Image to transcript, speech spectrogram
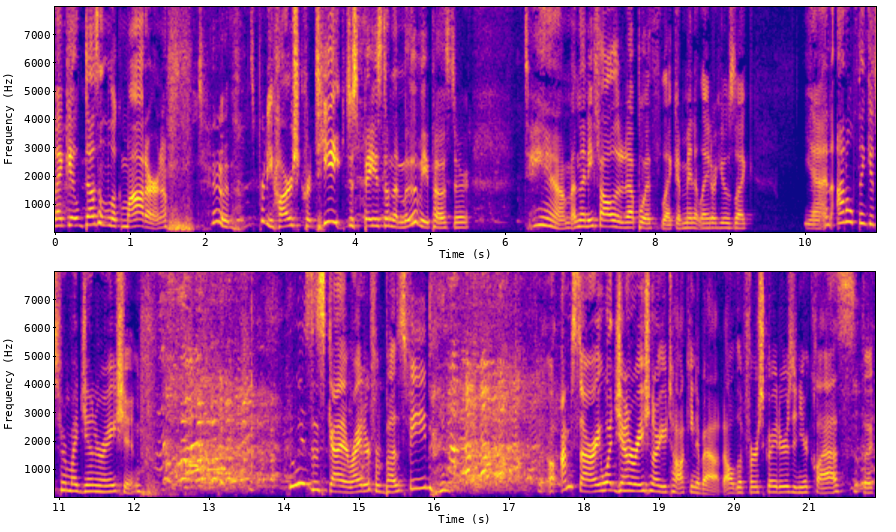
Like it doesn't look modern. Dude, it's pretty harsh critique just based on the movie poster. Damn. And then he followed it up with like a minute later. He was like, "Yeah, and I don't think it's for my generation." Who is this guy? A writer for BuzzFeed? oh, I'm sorry. What generation are you talking about? All the first graders in your class the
